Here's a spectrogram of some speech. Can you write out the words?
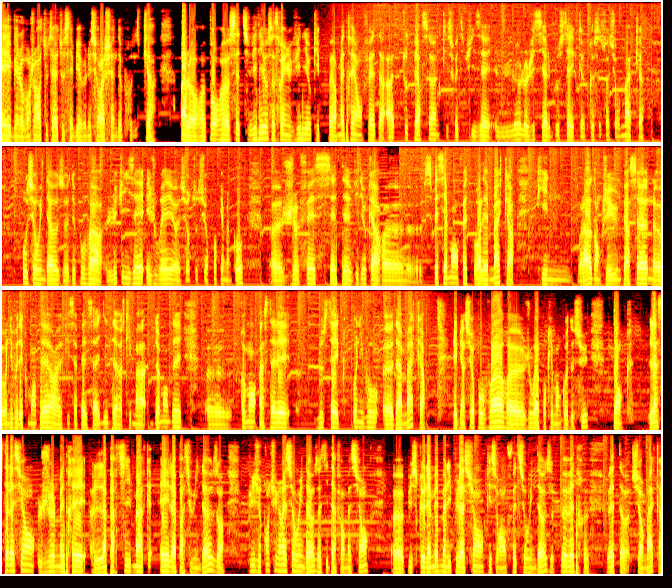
Et bien le bonjour à toutes et à tous et bienvenue sur la chaîne de Produca. Alors pour euh, cette vidéo, ce sera une vidéo qui permettrait en fait à, toute personne qui souhaite utiliser le logiciel BlueStake, que ce soit sur Mac ou sur Windows, de pouvoir l'utiliser et jouer euh, surtout sur Pokémon Go. Euh, je fais cette vidéo car spécialement en fait pour les Mac voilà donc j'ai eu une personne euh, au niveau des commentaires euh, qui s'appelle Saïd euh, qui m'a demandé comment installer BlueStake au niveau d'un Mac. Et bien sûr pouvoir jouer à Pokémon Go dessus. Donc l'installation je mettrai la partie Mac et la partie Windows. Puis je continuerai sur Windows à titre d'information puisque les mêmes manipulations qui seront faites sur Windows peuvent être faites sur Mac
